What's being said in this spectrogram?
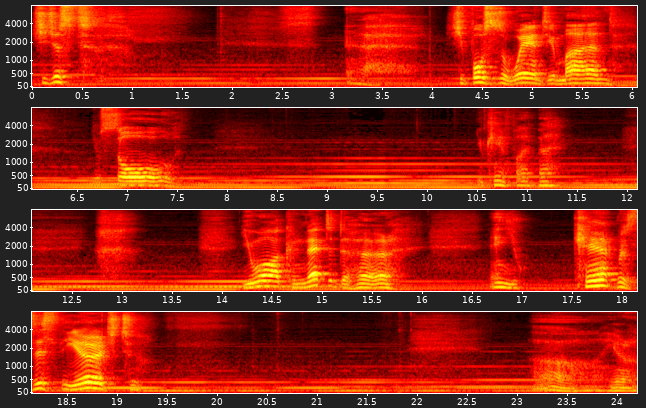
She just. She forces her way into your mind, your soul. You can't fight back. You are connected to her, and you can't resist the urge to. You're a,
